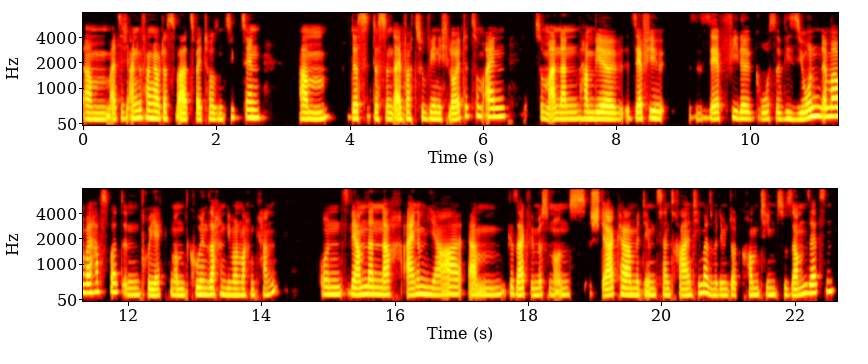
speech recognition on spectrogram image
ähm, als ich angefangen habe, das war 2017, ähm, das, das sind einfach zu wenig Leute zum einen. Zum anderen haben wir sehr viel, sehr viele große Visionen immer bei HubSpot in Projekten und coolen Sachen, die man machen kann. Und wir haben dann nach einem Jahr ähm, gesagt, wir müssen uns stärker mit dem zentralen Team, also mit dem .com-Team zusammensetzen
